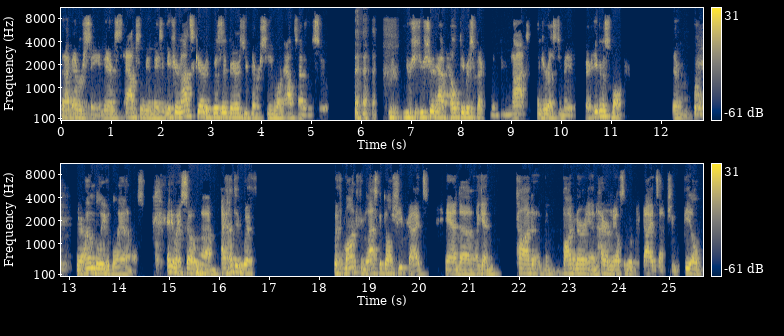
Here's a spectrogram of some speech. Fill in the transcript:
that I've ever seen. They're absolutely amazing. If you're not scared of grizzly bears, you've never seen one outside of the zoo. you, you, should have healthy respect for them. Do not underestimate a bear, even a small bear. They're they're unbelievable animals. Anyway, so um, I hunted with with Mont from Alaska Dall Sheep Guides, and uh, again, Todd Wagner and Hiram Nelson were my guides actually in the field.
